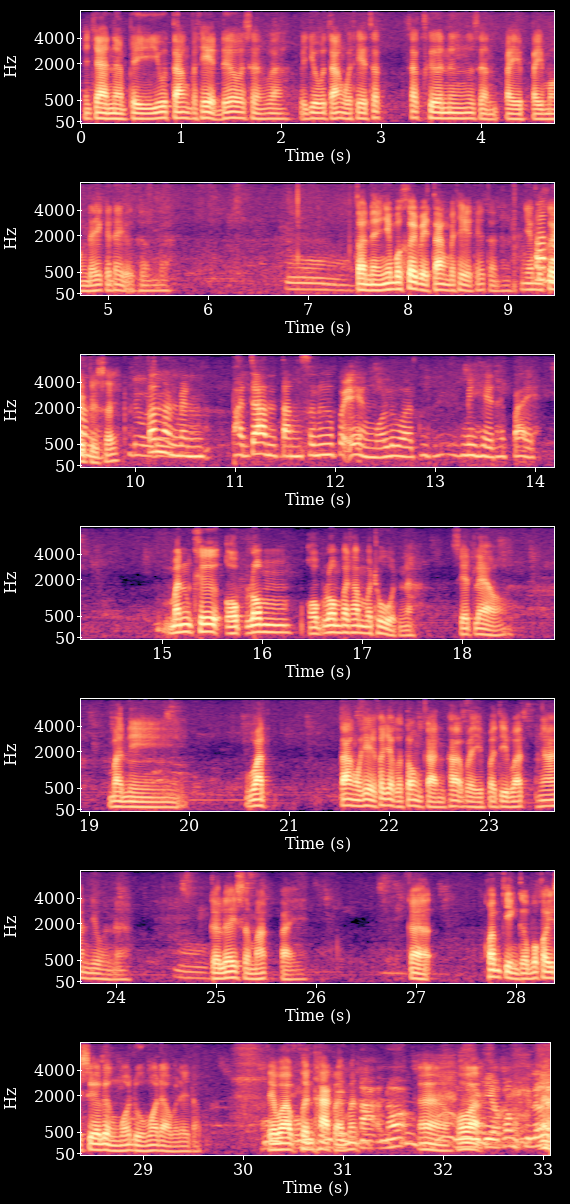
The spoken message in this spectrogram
อาจารย์น่ะไปอยู่ต่างประเทศเด้อว่าซั่นว่าไปอยู่ต่างประเทศสักสักเทื่อหนึงว่าซั่นไปไปหมองใดก็ได้ว่าซั่นว่าโอ้ตอนนั้นยังบ่เคยไปต่างประเทศเด้อตอนนั้นยังบ่เคยไปไสโดยตอนนั้นแมัน พระอาจารย์ตั้งเสนอไปเองบ่หรือว่ามีเหตุให้ไป มันคืออบรมอบรมพระธรรมทูตนะเสร็จแล้วบันนี้วัดต่างประเทศเขาเจะก็ต้องการพระไปปฏิบัติงานอยู่นะอ๋อก็เลยสมัครไป ก็ความจริงก็บ่ค่อยเชื่อเรื่องหมอดูหมอเดาอะไรดอกแต่ว่าเพิ่นทักแล้วมันพระเนาะเออเพราะว่าเดียวก็มีเลย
